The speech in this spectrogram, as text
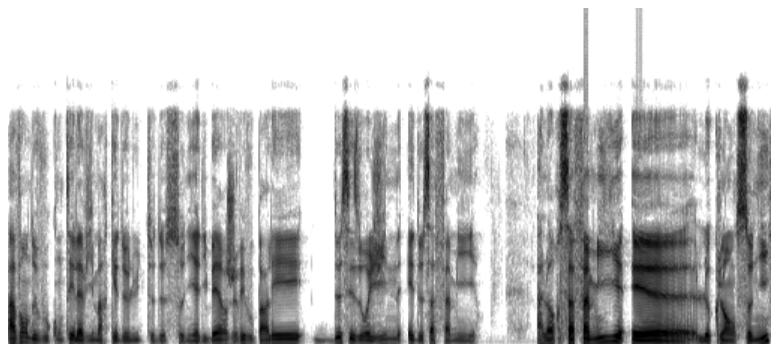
Avant de vous conter la vie marquée de lutte de Sonny Alibert, je vais vous parler de ses origines et de sa famille. Alors, sa famille, est, le clan Sonny,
